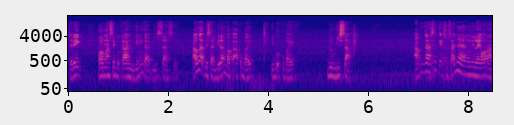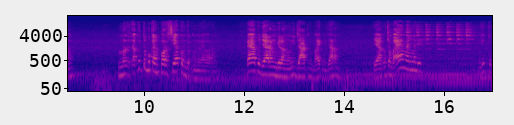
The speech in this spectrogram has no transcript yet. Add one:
Jadi kalau masih berkawan begini nggak bisa sih. Aku nggak bisa bilang bapak aku baik ibuku baik. Belum bisa aku ngerasa kayak susahnya yang nilai orang. Menurut aku itu bukan porsi aku untuk menilai orang. Kayak aku jarang bilang ini jahat nih baik nih jarang. Ya aku coba aja main sama dia. Gitu.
